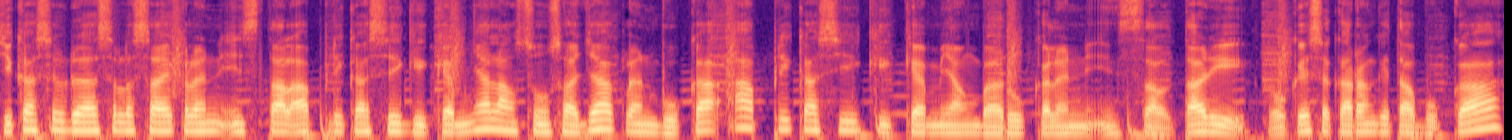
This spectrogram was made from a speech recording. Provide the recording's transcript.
Jika sudah selesai kalian install aplikasi Gcam-nya, langsung saja kalian buka aplikasi Gcam yang baru kalian install tadi. Oke, sekarang kita buka.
